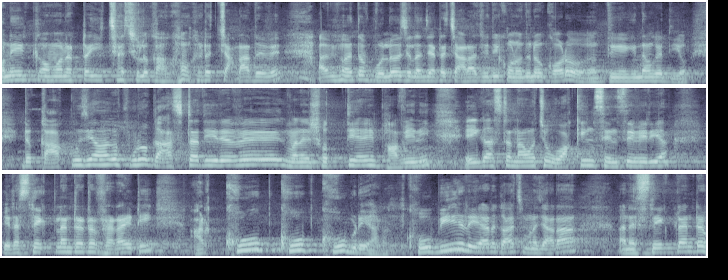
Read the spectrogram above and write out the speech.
অনেক, আমার একটা ইচ্ছা ছিল কাকু আমাকে একটা চারা দেবে। আমি হয়তো বলেওছিলাম যে একটা চারা যদি কোনোদিনও করো, তুমি কিন্তু আমাকে দিও। কিন্তু কাকু যে আমাকে পুরো গাছটা দিয়ে দেবে মানে সত্যি আমি ভাবিনি। এই গাছটার নাম হচ্ছে ওয়াকিং সেন্সিভেরিয়া। এটা স্নেক প্ল্যান্টের একটা ভ্যারাইটি। আর খুব খুব খুব রেয়ার খুবই রেয়ার গাছ। মানে যারা মানে স্নেক প্ল্যান্টের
